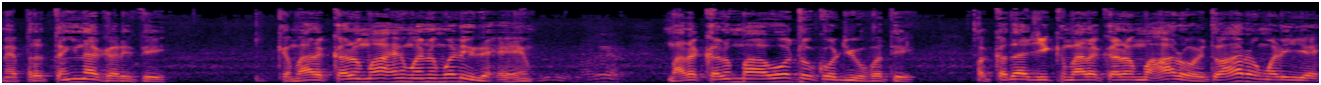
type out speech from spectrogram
મેં પ્રતિજ્ઞા કરી હતી કે મારા કર્મ આહે મને મળી રહે એમ. મારા કર્મમાં આવો તો કોડિયો પતિ. પણ કદાચ કે મારા કર્મમાં હારો હોય તો હારો મળી જાય.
